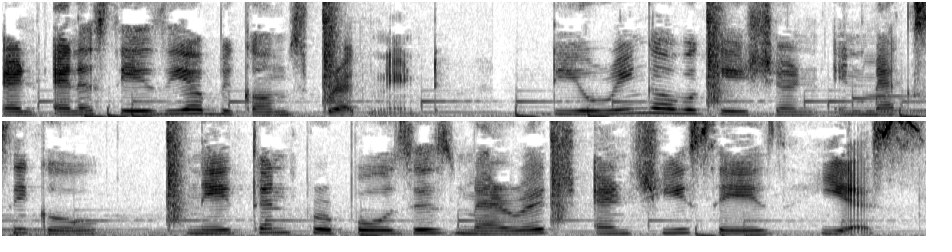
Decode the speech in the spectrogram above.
and Anastasia becomes pregnant. During a vacation in Mexico, Nathan proposes marriage and she says yes.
